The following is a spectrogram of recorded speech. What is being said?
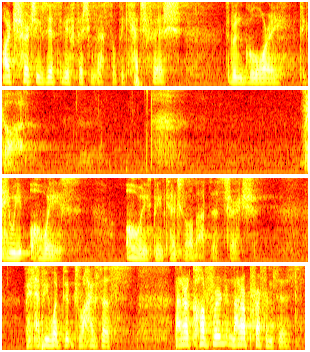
Our church exists to be a fishing vessel, to catch fish, to bring glory to God. May we always, always be intentional about this, church. May that be what drives us, not our comfort, not our preferences,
